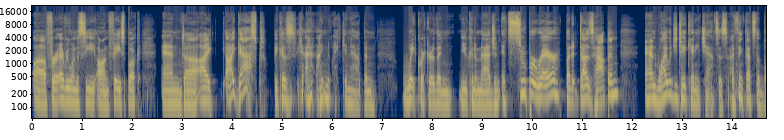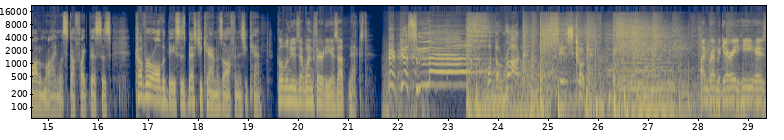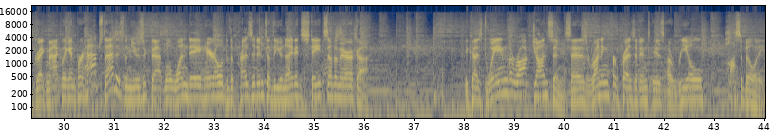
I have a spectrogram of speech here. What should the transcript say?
uh, for everyone to see on Facebook. And uh, I, I gasped because I, I know it can happen way quicker than you can imagine. It's super rare, but it does happen. And why would you take any chances? I think that's the bottom line with stuff like this is cover all the bases best you can as often as you can. Global News at 1.30 is up next. If you smell what the rock is cooking. I'm Brett McGarry. He is Greg Mackling, and perhaps that is the music that will one day herald the President of the United States of America. Because Dwayne The Rock Johnson says running for president is a real possibility.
